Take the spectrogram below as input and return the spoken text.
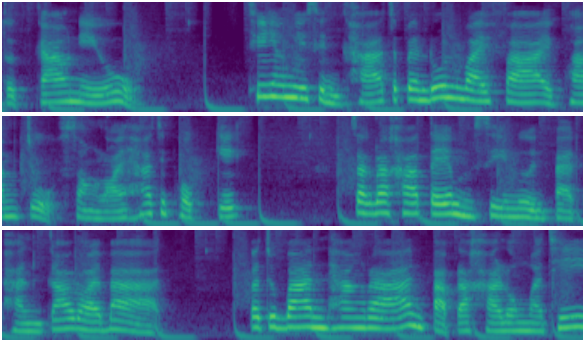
12.9 นิ้ว ที่ยังมีสินค้าจะเป็นรุ่น Wi-Fi ความจุ 256 กิก จากราคาเต็ม 48,900 บาท ปัจจุบันทางร้านปรับราคาลงมาที่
